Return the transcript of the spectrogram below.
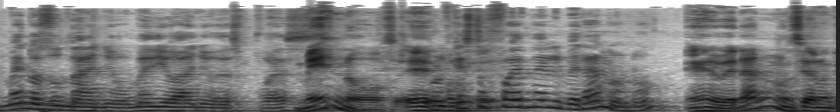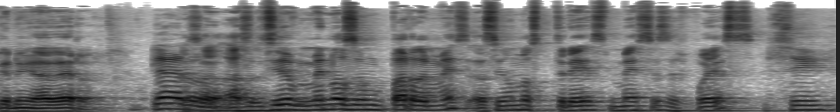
menos de un año, medio año después. Menos. eh, Porque esto fue en el verano, ¿no? En el verano anunciaron que no iba a haber. Claro. O sea, ha sido menos de un par de meses, ha sido unos tres meses después. Sí.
